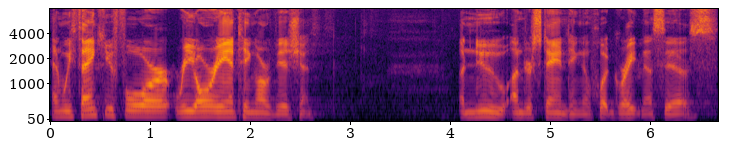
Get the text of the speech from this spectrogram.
And we thank you for reorienting our vision, a new understanding of what greatness is.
